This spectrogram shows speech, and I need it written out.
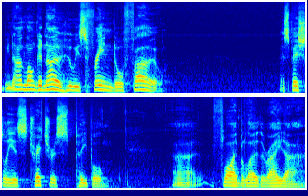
We no longer know who is friend or foe, especially as treacherous people uh, fly below the radar,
